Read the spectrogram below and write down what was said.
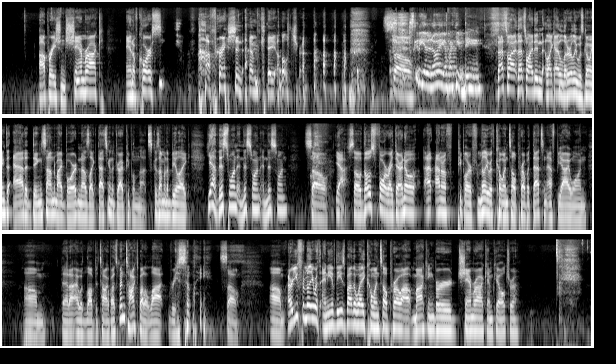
Operation Shamrock, and of course, Operation MK Ultra. So It's gonna get annoying if I keep dinging. that's why that's why I didn't like I literally was going to add a ding sound to my board and I was like that's going to drive people nuts cuz I'm going to be like yeah this one and this one and this one. So, yeah, so those four right there. I know I, I don't know if people are familiar with COINTELPRO, but that's an FBI one um, that I would love to talk about. It's been talked about a lot recently. so, um, are you familiar with any of these by the way? COINTELPRO, uh, Mockingbird, Shamrock, MK Ultra?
